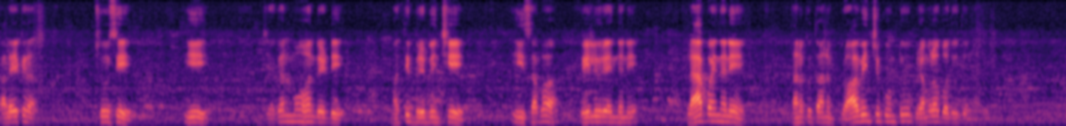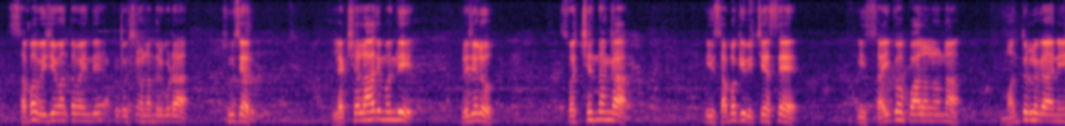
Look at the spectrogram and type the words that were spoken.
కలయిక చూసి ఈ జగన్మోహన్ రెడ్డి మతి భ్రమించి ఈ సభ ఫెయిల్యూర్ అయిందని ఫ్లాప్ అయిందని తనకు తాను భావించుకుంటూ భ్రమలో బతుకుతున్నాడు. సభ విజయవంతమైంది. అక్కడికి వచ్చిన వాళ్ళందరూ కూడా చూశారు. లక్షలాది మంది ప్రజలు స్వచ్ఛందంగా ఈ సభకి విచ్చేస్తే ఈ సైకో పాలనలో ఉన్న మంత్రులు కానీ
